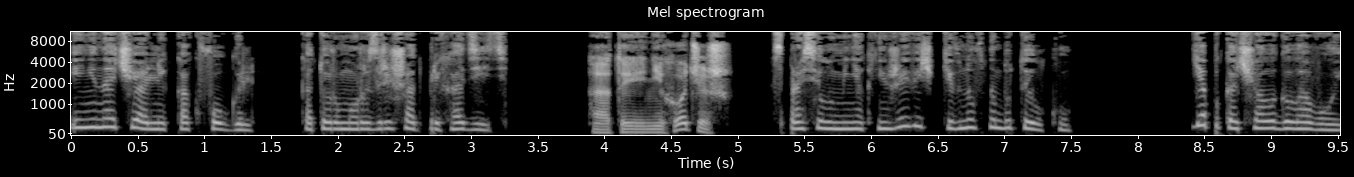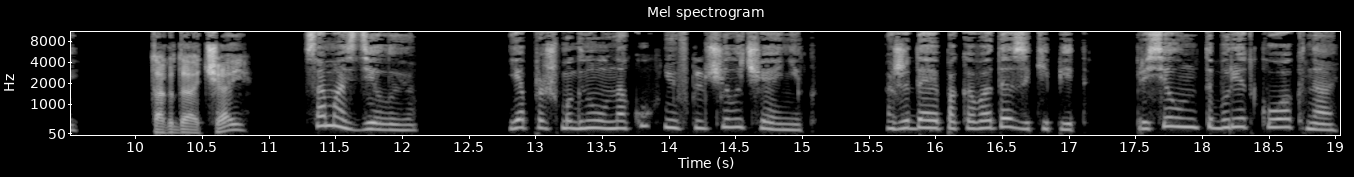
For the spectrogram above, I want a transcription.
и не начальник, как Фоголь, которому разрешат приходить. «А ты не хочешь?» — спросил у меня княжевич, кивнув на бутылку. Я покачала головой. «Тогда чай?» «Сама сделаю». Я прошмыгнула на кухню и включила чайник. Ожидая, пока вода закипит, присела на табуретку у окна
